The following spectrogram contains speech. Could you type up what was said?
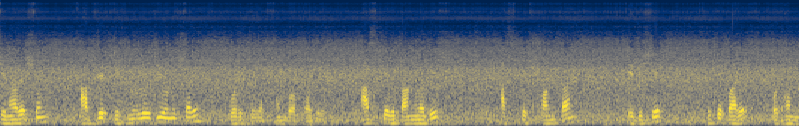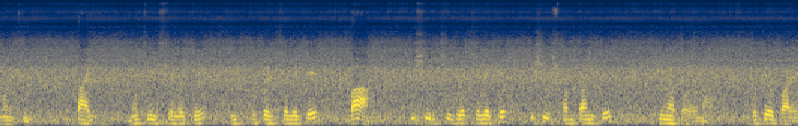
generation update technology অনুসারে গড়ে তোলা সম্ভব হবে। আজকের বাংলাদেশ, আজকের সন্তান এদেশের হতে পারে প্রধানমন্ত্রী। তাই মুচির ছেলেকে, বিদ্যুতের ছেলেকে বা ছেলে ছেলেকে কৃষির সন্তানকে কিনা করো না। হতেও পারে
